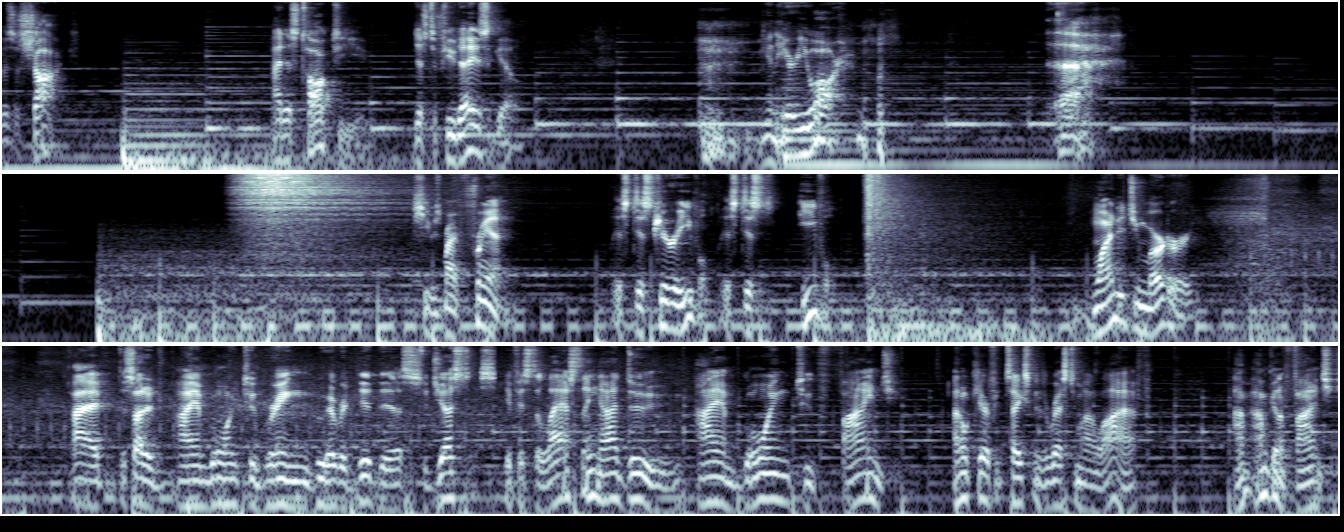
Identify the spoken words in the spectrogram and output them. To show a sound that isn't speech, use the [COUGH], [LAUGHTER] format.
It was a shock. I just talked to you just a few days ago. And here you are. [LAUGHS] Ah. She was my friend. It's just pure evil. It's just evil. Why did you murder her? I decided I am going to bring whoever did this to justice. If it's the last thing I do, I am going to find you. I don't care if it takes me the rest of my life. I'm, I'm going to find you.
